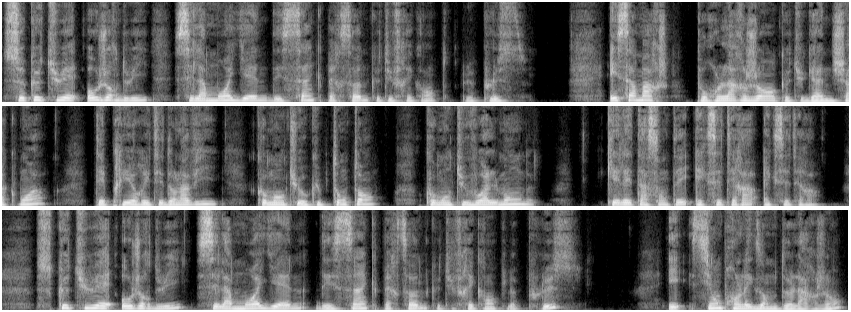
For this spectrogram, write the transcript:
Ce que tu es aujourd'hui, c'est la moyenne des cinq personnes que tu fréquentes le plus. Et ça marche pour l'argent que tu gagnes chaque mois, tes priorités dans la vie, comment tu occupes ton temps, comment tu vois le monde, quelle est ta santé, etc., etc. Ce que tu es aujourd'hui, c'est la moyenne des cinq personnes que tu fréquentes le plus. Et si on prend l'exemple de l'argent,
